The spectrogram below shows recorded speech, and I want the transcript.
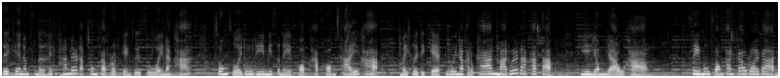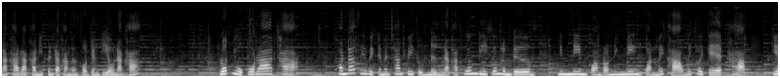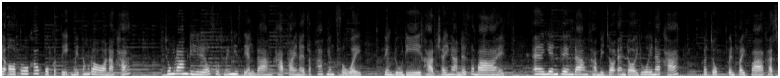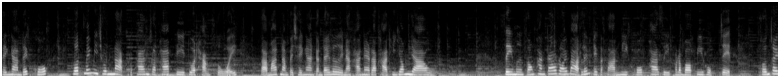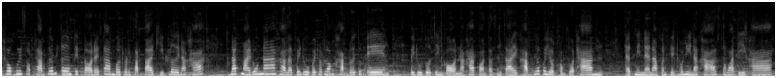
JK นำเสนอให้ทุกท่านได้รับชมกับรถเก๋งสวยๆนะคะ ทรงสวยดูดีมีเสน่ห์พร้อมขับพร้อมใช้ค่ะ ไม่เคยติดแก๊สด้วยนะคะทุกท่านมาด้วยราคาตัดที่ย่อมเยาวค่ะ 42,900 บาทนะคะ ราคานี้เป็นราคาเงินสดอย่างเดียวนะคะรถอยู่โคราชค่ะ Honda Civic Dimension ปี 01 นะคะ เครื่องดีเครื่องเดิมๆ นิ่มๆ ความร้อนนิ่งๆควันไม่ขาวไม่เคยแก๊สค่ะ เกียร์ออโต้เข้าปกติไม่ต้องรอนะคะ ช่วงล่างดีเลี้ยวสุดไม่มีเสียงดังค่ะ ภายในสภาพยังสวย ยังดูดีค่ะ ใช้งานได้สบาย แอร์เย็นเพลงดังค่ะ มีจอ Android ด้วยนะคะ กระจกเป็นไฟฟ้าค่ะ ใช้งานได้ครบ รถไม่มีชนหนักทุกท่านสภาพดี ตัวถังสวย สามารถนำไปใช้งานกันได้เลยนะคะ ในราคาที่ย่อมเยาว 42,900 บาทเล่มเอกสารมีครบภาษีพรบปี 67 สนใจโทรคุยสอบถามเพิ่มเติมติดต่อได้ตามเบอร์โทรศัพท์ใต้คลิปเลยนะคะ นัดหมายล่วงหน้าค่ะ และไปดูไปทดลองขับด้วยตนเอง ไปดูตัวจริงก่อนนะคะ ก่อนตัดสินใจค่ะเพื่อประโยชน์ของตัวท่าน แอดมินแนะนำเป็นเพียงเท่านี้นะคะ สวัสดีค่ะ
